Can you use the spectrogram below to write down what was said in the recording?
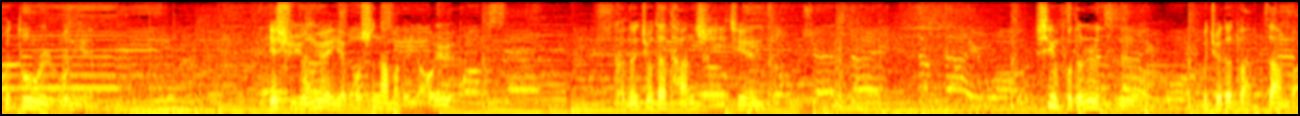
会度日如年，也许永远也不是那么的遥远，可能就在弹指一间。幸福的日子会觉得短暂吧，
